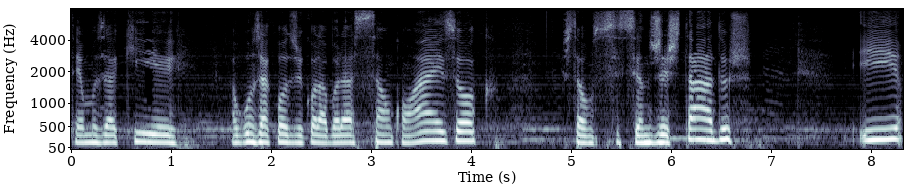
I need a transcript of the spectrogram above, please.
temos aqui alguns acordos de colaboração com a ISOC, estão sendo gestados. E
